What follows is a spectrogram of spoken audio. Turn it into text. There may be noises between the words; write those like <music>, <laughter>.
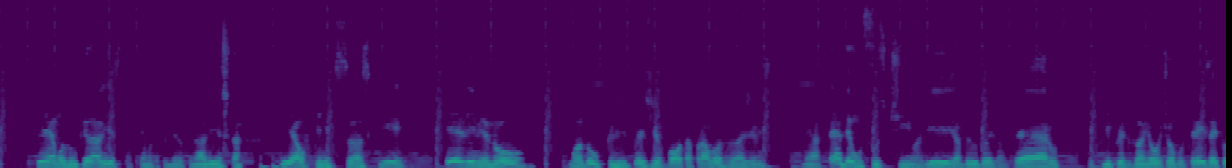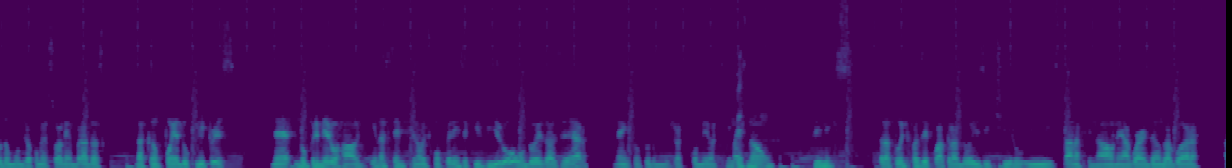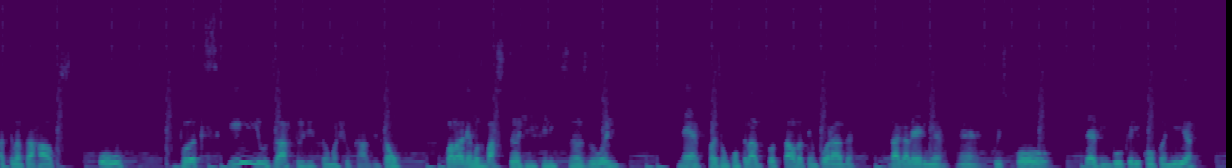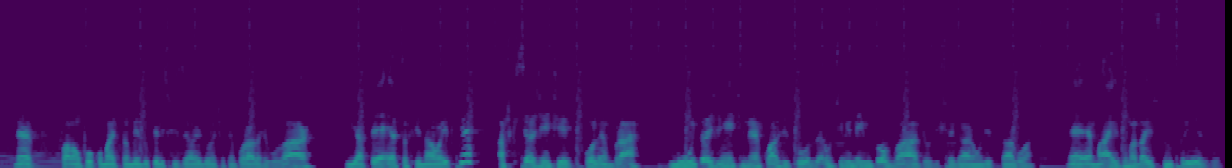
temos um finalista. Temos o primeiro finalista e é o Phoenix Suns que eliminou, mandou o Clippers de volta para Los Angeles, né? Até deu um sustinho ali, abriu 2 a 0. O Clippers ganhou o jogo 3, aí todo mundo já começou a lembrar das, da campanha do Clippers né, no primeiro round e na semifinal de conferência, que virou um 2 a 0 né? Então todo mundo já ficou meio assim, mas não. Phoenix tratou de fazer 4 a 2 e tiro e está na final, né? Aguardando agora Atlanta Hawks ou Bucks, que os Astros estão machucados. Então, falaremos bastante de Phoenix Suns hoje, né? Fazer um compilado total da temporada da galerinha, né? Chris Paul, Devin Booker e companhia, né? Falar um pouco mais também do que eles fizeram aí durante a temporada regular e até essa final aí, porque acho que se a gente for lembrar, muita gente, né, quase todos, era um time meio improvável de chegar onde está agora. Né? É mais uma das surpresas.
